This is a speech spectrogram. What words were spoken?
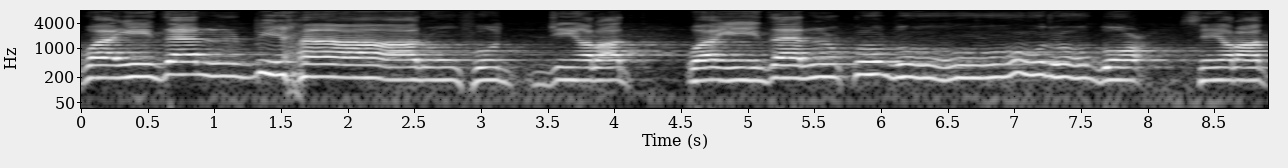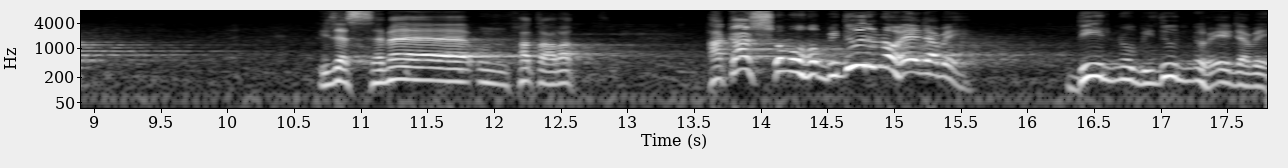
وإذا البحار فجرت وإذا القبور بعثرت ইজা সামাউন ফাতারাত আকাশসমূহ বিদীর্ণ হয়ে যাবে দীর্ণ বিদীর্ণ হয়ে যাবে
